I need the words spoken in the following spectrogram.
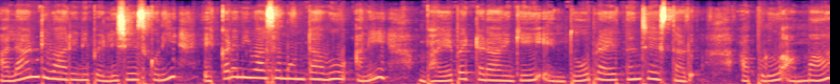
అలాంటి వారిని పెళ్ళి చేసుకుని ఎక్కడ నివాసం ఉంటావు అని భయపెట్టడానికి ఎంతో ప్రయత్నం చేస్తాడు. అప్పుడు అమ్మ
